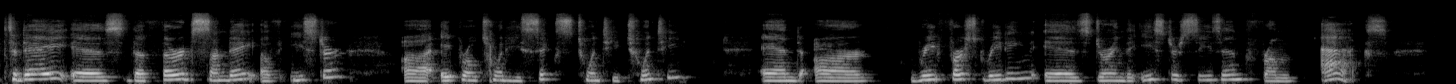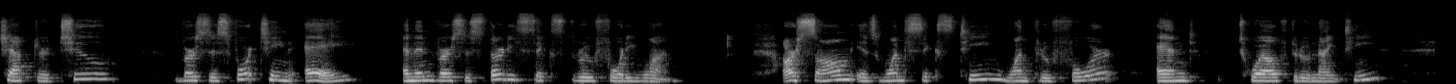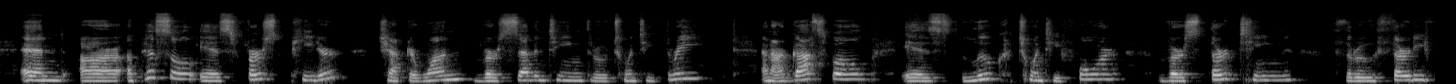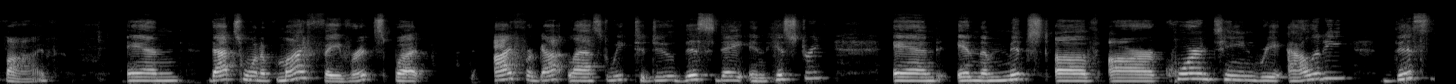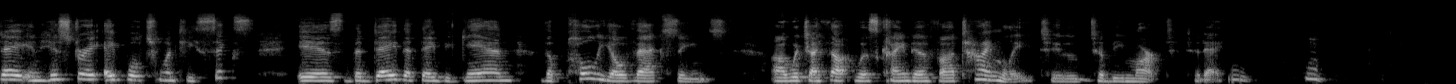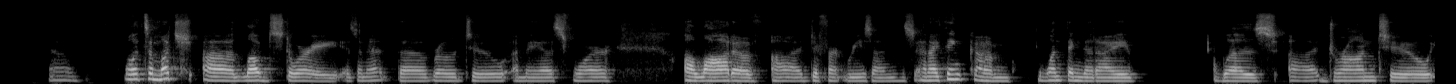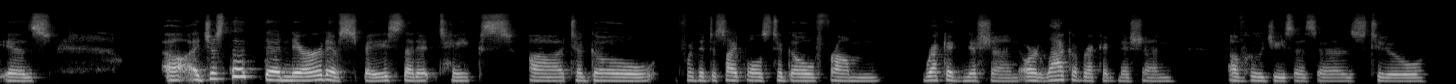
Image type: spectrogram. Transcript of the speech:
Today is the third Sunday of Easter, uh, April 26, 2020. And our re first reading is during the Easter season from Acts chapter 2, verses 14a, and then verses 36 through 41. Our psalm is 116, 1 through 4, and 12 through 19. And our epistle is First Peter chapter 1, verse 17 through 23. And our gospel is Luke 24, verse 13 through 35. And that's one of my favorites, but I forgot last week to do this day in history. And in the midst of our quarantine reality, this day in history, April 26th, is the day that they began the polio vaccines, uh, which I thought was kind of uh, timely to, to be marked today. Mm yeah. Well, it's a much uh, loved story, isn't it? The road to Emmaus for a lot of uh, different reasons. And I think um, one thing that I was uh, drawn to is uh, just that the narrative space that it takes uh, to go for the disciples to go from recognition or lack of recognition of who Jesus is to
